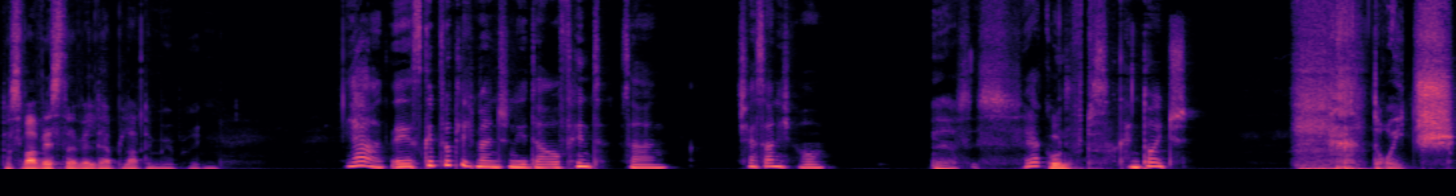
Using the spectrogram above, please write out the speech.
Das war Westerwälder Platt im Übrigen. Ja, es gibt wirklich Menschen, die daraufhin sagen. Ich weiß auch nicht warum. Das ist Herkunft. Das ist kein Deutsch. Deutsch.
